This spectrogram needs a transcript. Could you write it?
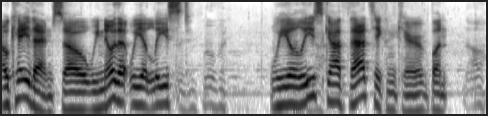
Okay then, so we know that we at least, we at least got that taken care of, but No,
